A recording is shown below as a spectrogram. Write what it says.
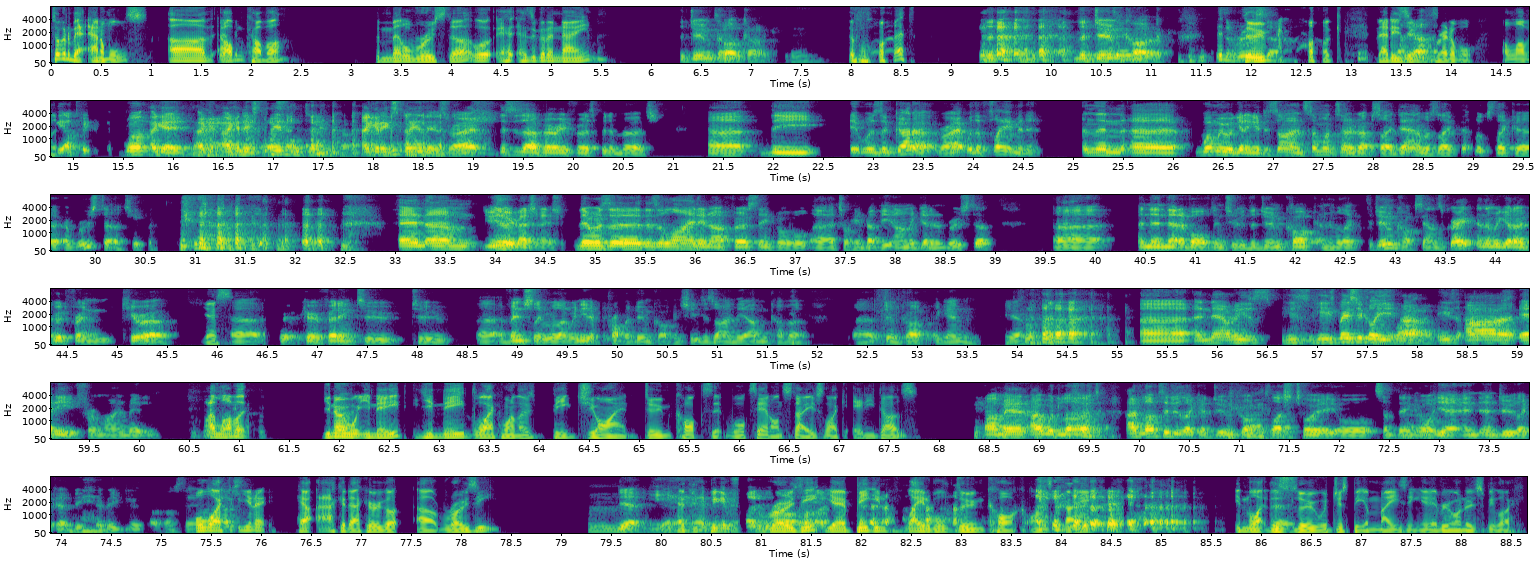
Talking about animals, uh, the album cover, the metal rooster. Well, has it got a name? the doom Cock. cock, Yeah. The what? the, the doom cock. The, The Doom rooster. Cock. That is Yeah. incredible. I love it. The. Well, okay, I can, I can explain. I can explain this, right? This is our very first bit of merch. Uh, the it was a gutter, right, with a flame in it. And then uh, when we were getting a design, someone turned it upside down and was like, "That looks like a, a rooster." and um, Use you your know, imagination. there was a there's a line in our first single uh, talking about the Armageddon rooster, uh, and then that evolved into the Doomcock, and then we're like, the Doomcock sounds great, and then we got our good friend Kira Yes. uh, Kira Fetting to to uh, eventually we were like we need a proper Doomcock, and she designed the album cover uh, Doomcock again. Yeah, uh, and now he's he's he's basically He's uh, he's our Eddie from Iron Maiden. I love it. You know Yeah. what you need? You need like one of those big giant doom cocks that walks out on stage like Eddie does. Oh man, I would love to. I'd love to do like a Doom Doomcock plush toy or something, or yeah, and and do like a big a big Doomcock on stage. Or like, Absolutely. you know, how AC/DC got uh Rosie. Mm. yeah, Yeah, Have big inflatable. Rosie, cock. yeah, big inflatable doom cock on stage in like the Yeah. zoo would just be amazing. And everyone would just be like,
